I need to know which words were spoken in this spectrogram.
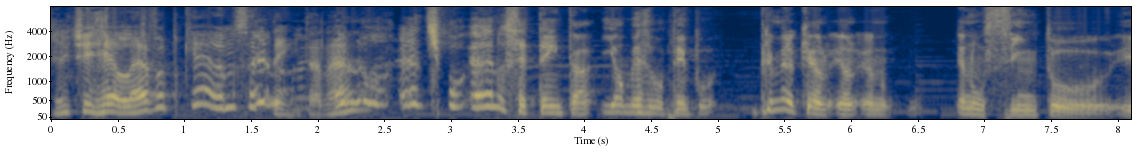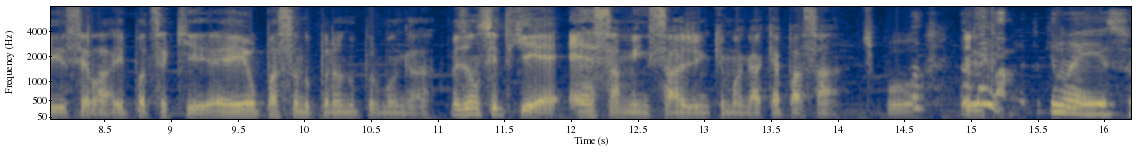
A gente releva porque é anos 70, é, né? não- é tipo, é anos 70 e ao mesmo tempo. Primeiro que eu, eu, eu, não- eu não sinto, e sei lá, e pode ser que é eu passando pano por mangá, mas eu não sinto que é essa a mensagem que o mangá quer passar. Tipo, Eu ele tá- sinto que não é isso.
